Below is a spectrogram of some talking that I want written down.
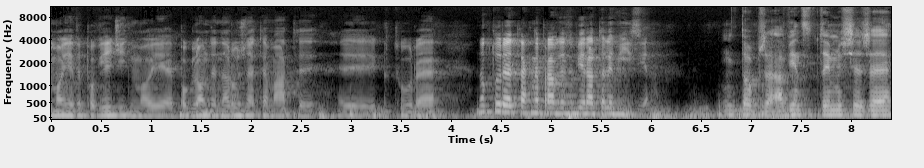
moje wypowiedzi, moje poglądy na różne tematy, y, które, no, które tak naprawdę wybiera telewizja. Dobrze, a więc tutaj myślę, że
